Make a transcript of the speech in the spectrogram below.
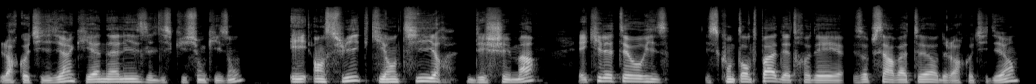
leur quotidien, qui analysent les discussions qu'ils ont, et ensuite qui en tirent des schémas et qui les théorisent. Ils se contentent pas d'être des observateurs de leur quotidien,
